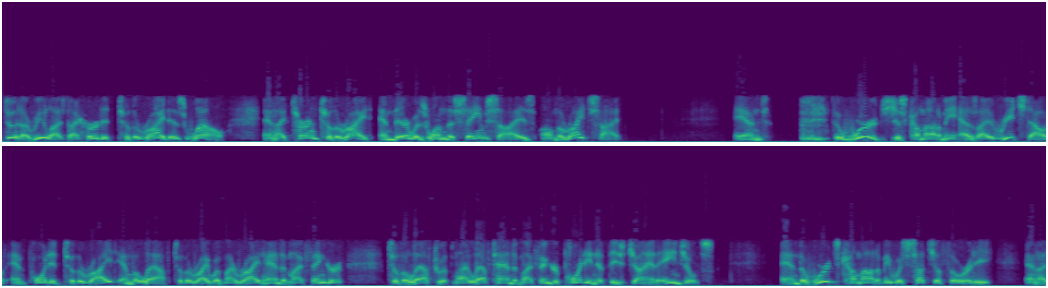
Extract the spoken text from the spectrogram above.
stood, I realized I heard it to the right as well. And I turned to the right, and there was one the same size on the right side. And the words just come out of me as I reached out and pointed to the right and the left. To the right with my right hand and my finger, to the left with my left hand and my finger, pointing at these giant angels. And the words come out of me with such authority. And I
